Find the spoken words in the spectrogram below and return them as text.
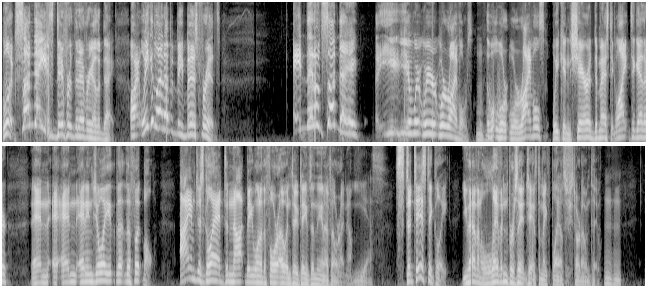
Look, Sunday is different than every other day. All right, we can let up and be best friends. And then on Sunday, you, you, we're, we're, we're rivals. We're, we're rivals. We can share a domestic light together and and and enjoy the, the football. I am just glad to not be one of the four 0 and 2 teams in the NFL right now. yes. Statistically, you have an 11% chance to make the playoffs if you start 0 2. Mm-hmm.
